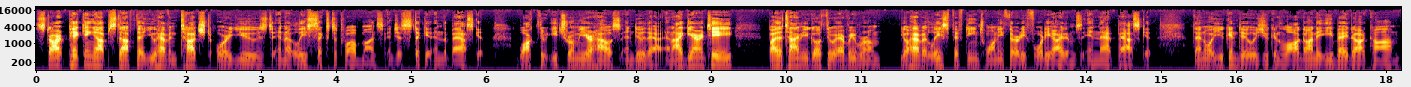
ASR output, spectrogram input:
Start picking up stuff that you haven't touched or used in at least 6 to 12 months and just stick it in the basket. Walk through each room of your house and do that. And I guarantee by the time you go through every room, you'll have at least 15, 20, 30, 40 items in that basket. Then what you can do is you can log on to ebay.com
